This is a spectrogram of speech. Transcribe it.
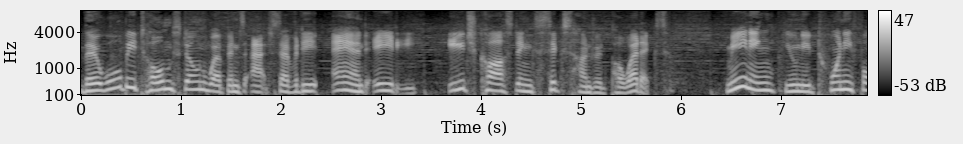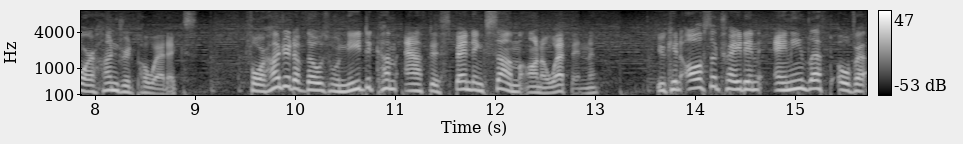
There will be Tomestone weapons at 70 and 80, each costing 600 poetics, meaning you need 2400 poetics. 400 of those will need to come after spending some on a weapon. You can also trade in any leftover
